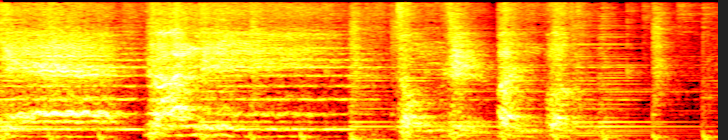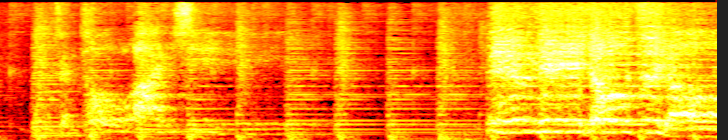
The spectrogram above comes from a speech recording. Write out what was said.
也远离终日奔波，不争头，安心。命理有自由。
